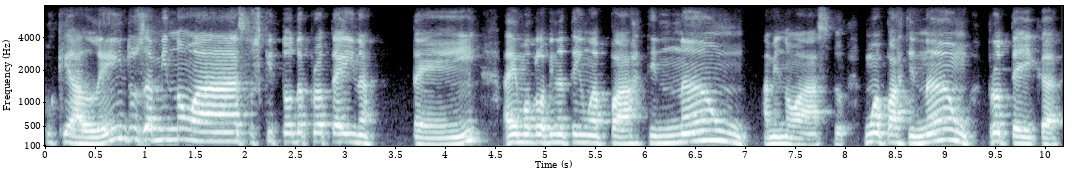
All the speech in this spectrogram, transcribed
Porque além dos aminoácidos que toda proteína tem, a hemoglobina tem uma parte não aminoácido, uma parte não proteica,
